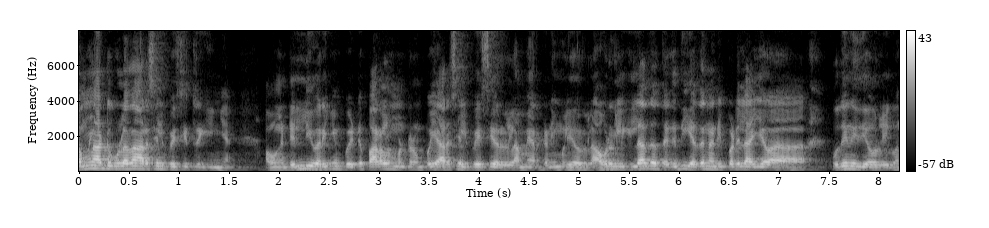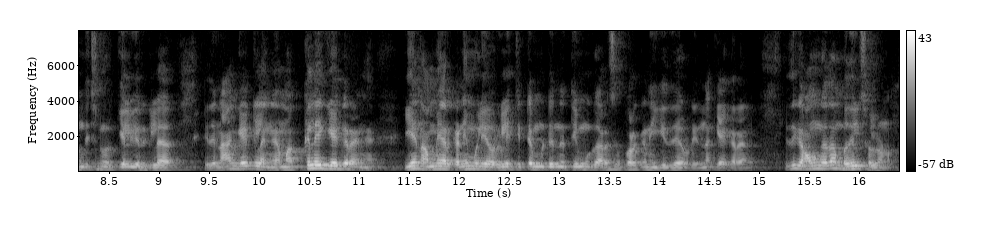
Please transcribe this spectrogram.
தமிழ்நாட்டுக்குள்ளே தான் அரசியல் பேசிகிட்டு இருக்கீங்க. அவங்க டெல்லி வரைக்கும் போயிட்டு பாராளுமன்றம் போய் அரசியல் பேசியவர்கள் அம்மையார் கனிமொழி அவர்கள் அவர்களுக்கு இல்லாத தகுதி எதன் அடிப்படையில் ஐயா உதயநிதி அவர்களுக்கு வந்துச்சுன்னு ஒரு கேள்வி இருக்குல்ல? இது நான் கேட்கலங்க மக்களே கேட்குறாங்க. ஏன் அம்மையார் கனிமொழி அவர்களே திட்டமிட்டு இந்த திமுக அரசு புறக்கணிக்குது அப்படின்னு தான் கேட்குறாங்க. இதுக்கு அவங்க தான் பதில் சொல்லணும்.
